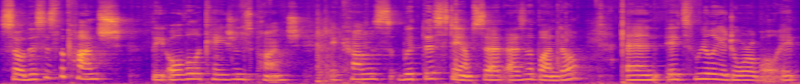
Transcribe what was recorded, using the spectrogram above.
So this is the punch the Oval Occasions Punch. It comes with this stamp set as a bundle, and it's really adorable. It,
